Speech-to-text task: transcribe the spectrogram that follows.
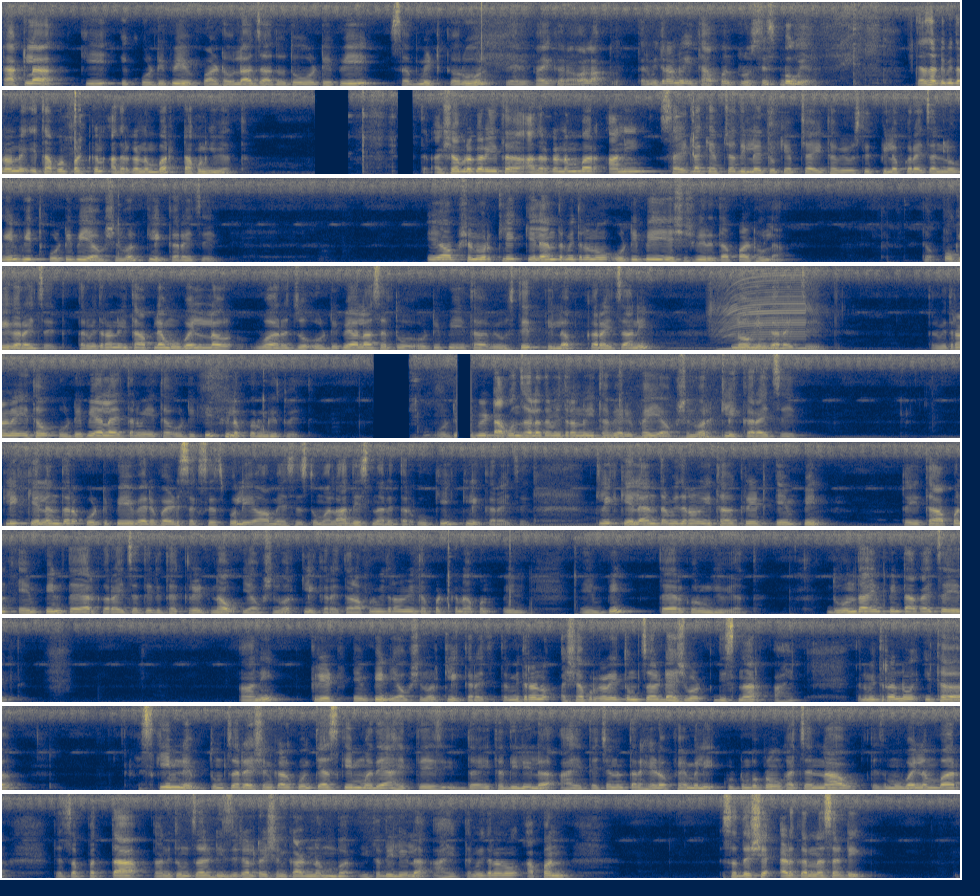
टाकला की एक ओ टी पी पाठवला जातो. तो ओ टी पी सबमिट करून व्हेरीफाय करावा लागतो. तर मित्रांनो इथं आपण प्रोसेस बघूया. त्यासाठी मित्रांनो इथं आपण पटकन आधार कार्ड नंबर टाकून घेऊयात. तर अशा प्रकारे इथं आधार कार्ड नंबर आणि साईडला कॅपचा दिला आहे तो कॅपचा इथं व्यवस्थित फिलअप करायचा आणि log in with O T P या ऑप्शनवर क्लिक करायचं आहे या ऑप्शनवर क्लिक केल्यानंतर मित्रांनो ओ टी पी यशस्वीरित्या पाठवला. तर ओके करायचं आहे. तर मित्रांनो इथं आपल्या मोबाईलला वर जो ओ टी पी आला असेल तो ओ टी पी इथं व्यवस्थित फिलअप करायचा आणि लॉग इन करायचं आहे. तर मित्रांनो इथं ओ टी पी आला आहे तर मी इथं ओ टी पी फिलअप करून घेतो आहे ओ टी पी टाकून झाला तर मित्रांनो इथं व्हेरीफाय या ऑप्शनवर क्लिक करायचं आहे. क्लिक केल्यानंतर O T P verified successfully हा मेसेज तुम्हाला दिसणार आहे. तर ओके क्लिक करायचं आहे क्लिक केल्यानंतर मित्रांनो इथं क्रिएट एम पिन तर इथं आपण एम पिन तयार करायचं तर इथं क्रिएट नाव या ऑप्शनवर क्लिक करायचं. तर आपण मित्रांनो इथं पटकन आपण एन एम पिन तयार करून घेऊयात. दोनदा एम पिन टाकायचं आहेत आणि क्रिएट एम पिन या ऑप्शनवर क्लिक करायचं तर मित्रांनो अशा प्रकारे तुमचं डॅशबोर्ड दिसणार आहे. तर मित्रांनो इथं स्कीम नेम तुमचं रेशन कार्ड कोणत्या स्कीममध्ये आहे ते इथं इथं दिलेलं आहे. त्याच्यानंतर हेड ऑफ फॅमिली कुटुंब प्रमुखाचं नाव त्याचा मोबाईल नंबर त्याचा पत्ता आणि तुमचा डिजिटल रेशन कार्ड नंबर इथं दिलेलं आहे. तर मित्रांनो आपण सदस्य ॲड करण्यासाठी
